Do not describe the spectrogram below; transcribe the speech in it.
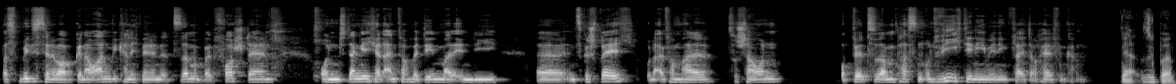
was bietest du denn überhaupt genau an, wie kann ich mir denn eine Zusammenarbeit vorstellen? Und dann gehe ich halt einfach mit denen mal in die, äh, ins Gespräch und einfach mal zu schauen, ob wir zusammenpassen und wie ich denjenigen vielleicht auch helfen kann. Ja, super.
